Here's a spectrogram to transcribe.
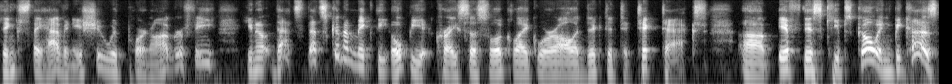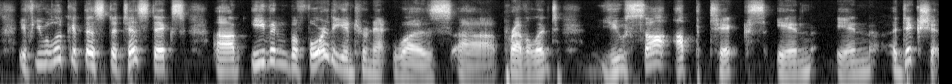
thinks they have an issue with pornography. You know, that's that's going to make the opiate crisis look like we're all addicted to Tic Tacs uh, if this keeps going. Because if you look at the statistics, um, even before the internet was uh, prevalent, you saw upticks in in addiction.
